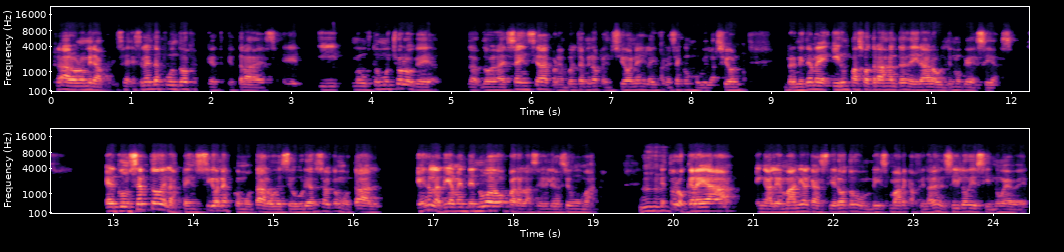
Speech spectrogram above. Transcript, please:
Claro, no, mira, excelentes puntos que, que traes. Eh, y me gustó mucho lo que la, la esencia, por ejemplo, el término pensiones y la diferencia con jubilación. Permíteme ir un paso atrás antes de ir a lo último que decías. El concepto de las pensiones como tal o de seguridad social como tal es relativamente nuevo para la civilización humana. Esto lo crea en Alemania el canciller Otto von Bismarck a finales del siglo XIX.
